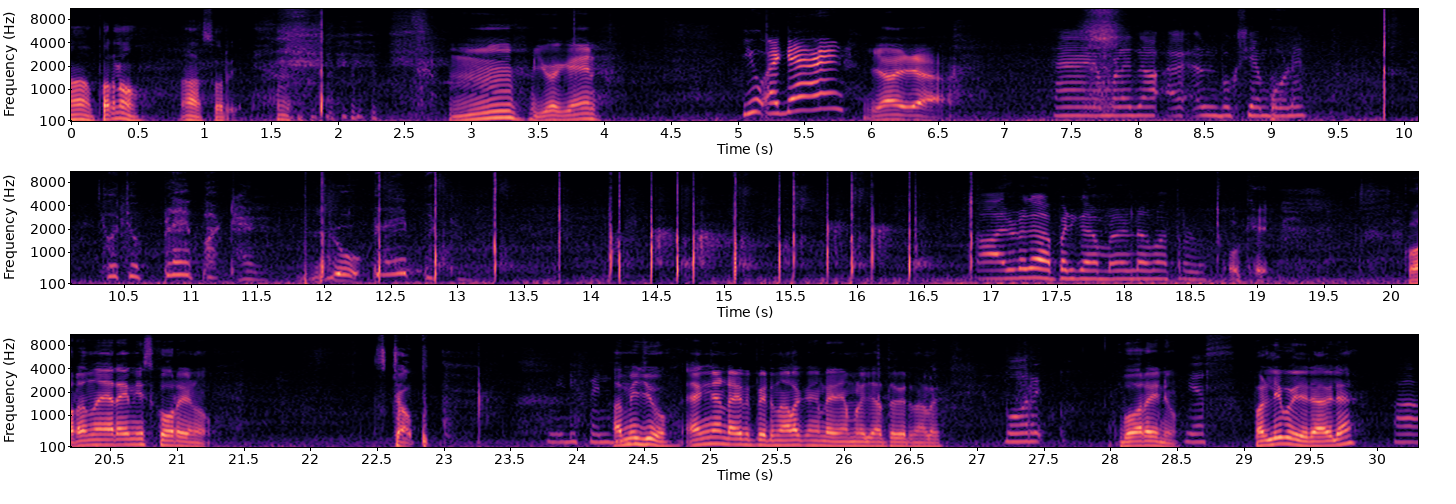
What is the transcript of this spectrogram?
ആ പറഞ്ഞോ? ആ sorry you again you again yeah yeah നമ്മൾ അൺബോക്സ് ചെയ്യാൻ പോണേ. പ്ലേ ബട്ടൺ പ്ലേ ബട്ടൺ ആരുടെ പഠിക്കാൻ നമ്മളുണ്ടാവും മാത്രമേ ഉള്ളൂ. ഓക്കെ കുറേ നേരം നീ സ്കോർ ചെയ്യണോ. സ്റ്റോപ്പ് അമിജു എങ്ങണ്ടായിരുന്നു പെരുന്നാളൊക്കെ എങ്ങണ്ടായി നമ്മളില്ലാത്ത പെരുന്നാൾ ബോറ് ബോറേനു യെസ് പള്ളി പോയി രാവിലെ? ആ.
